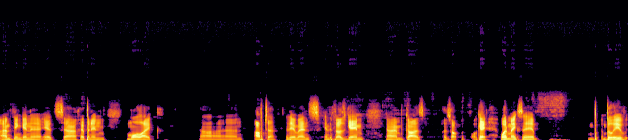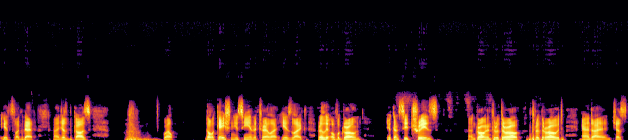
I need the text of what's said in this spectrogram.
I'm thinking it's uh, happening more like uh, after the events in the first game, um, because so okay, what makes me b- believe it's like that? uh, just because well the location you see in the trailer is like really overgrown you can see trees uh, growing through the road through the road and i just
